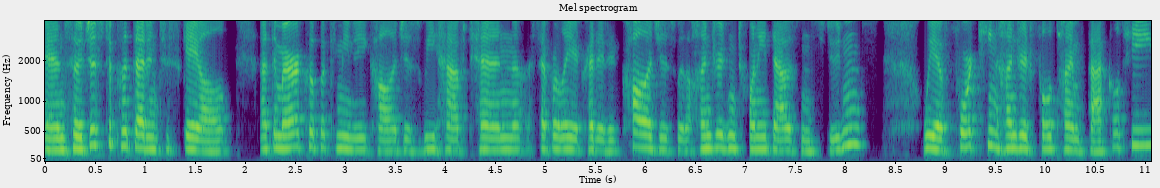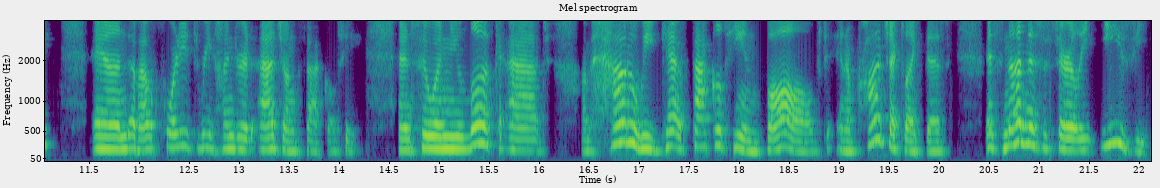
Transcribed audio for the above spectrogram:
And so just to put that into scale, at the Maricopa Community Colleges, we have 10 separately accredited colleges with 120,000 students. We have 1,400 full-time faculty and about 4,300 adjunct faculty. And so when you look at um, how do we get faculty involved in a project like this, it's not necessarily easy.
